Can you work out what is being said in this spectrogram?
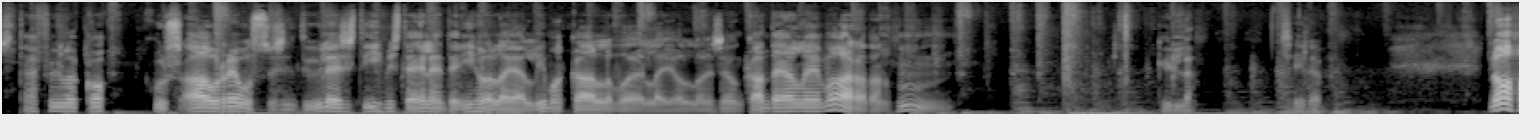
Staphylococcus aureus esiintyy yleisesti ihmisten eläinten ihoilla ja limakalvoilla, jolloin se on kantajalleen vaaraton. Hmm. Kyllä. Selvä. No,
